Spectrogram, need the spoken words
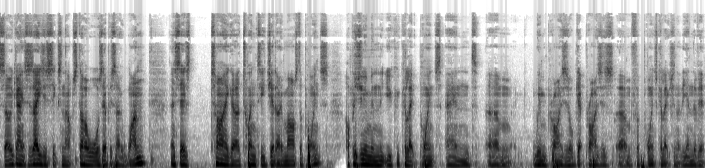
So again, it says ages 6 and up, Star Wars Episode 1. And says Tiger 20 Jedi Master Points. I'm presuming that you could collect points and um, win prizes or get prizes um, for points collection at the end of it.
